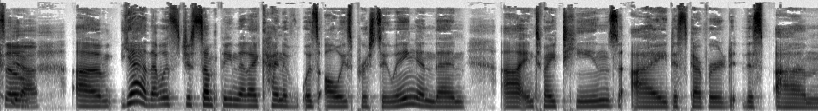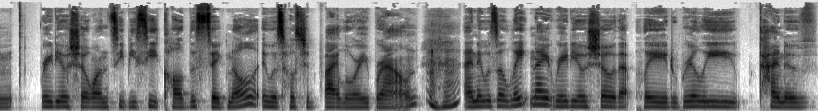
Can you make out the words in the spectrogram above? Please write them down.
So yeah um, yeah, that was just something that I kind of was always pursuing. And then uh, into my teens, I discovered this um, radio show on CBC called The Signal. It was hosted by Laurie Brown. Mm-hmm. And it was a late night radio show that played really kind of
